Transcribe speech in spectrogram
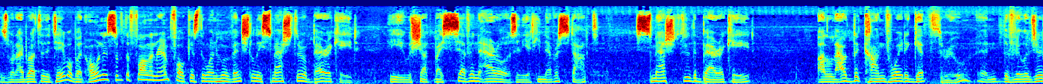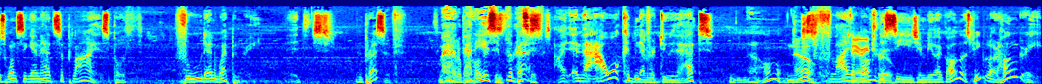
is what I brought to the table. But Onus of the fallen ram folk is the one who eventually smashed through a barricade. He was shot by seven arrows, and yet he never stopped. Smashed through the barricade, allowed the convoy to get through, and the villagers once again had supplies, both food and weaponry. It's impressive. Well, that oh, This is the impressive. I, and the owl could never do that. Oh, no. No. Just fly very above true. the siege and be like, "All those people are hungry."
